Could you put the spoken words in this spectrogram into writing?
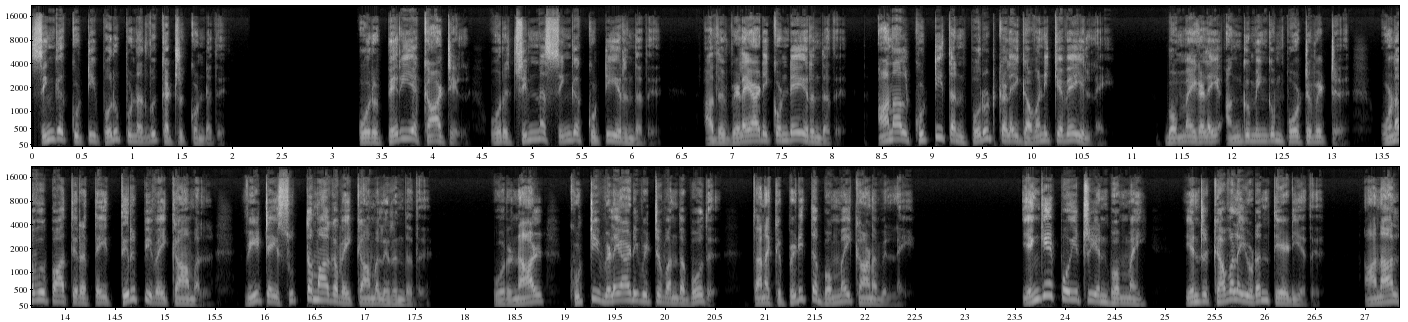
சிங்கக்குட்டி பொறுப்புணர்வு கற்றுக்கொண்டது. ஒரு பெரிய காட்டில் ஒரு சின்ன சிங்கக்குட்டி இருந்தது. அது விளையாடிக்கொண்டே இருந்தது. ஆனால் குட்டி தன் பொருட்களை கவனிக்கவே இல்லை. பொம்மைகளை அங்குமிங்கும் போட்டுவிட்டு உணவு பாத்திரத்தை திருப்பி வைக்காமல் வீட்டை சுத்தமாக வைக்காமல் இருந்தது. ஒரு நாள் குட்டி விளையாடிவிட்டு வந்தபோது தனக்கு பிடித்த பொம்மை காணவில்லை. எங்கே போயிற்று என் பொம்மை? என்று கவலையுடன் தேடியது. ஆனால்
